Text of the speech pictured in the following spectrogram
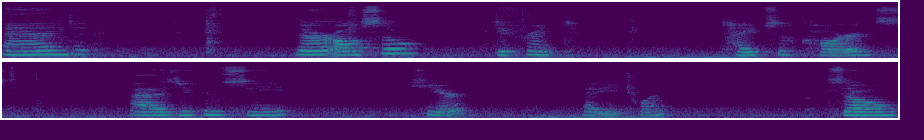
And there are also different types of cards as you can see here at each one. So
